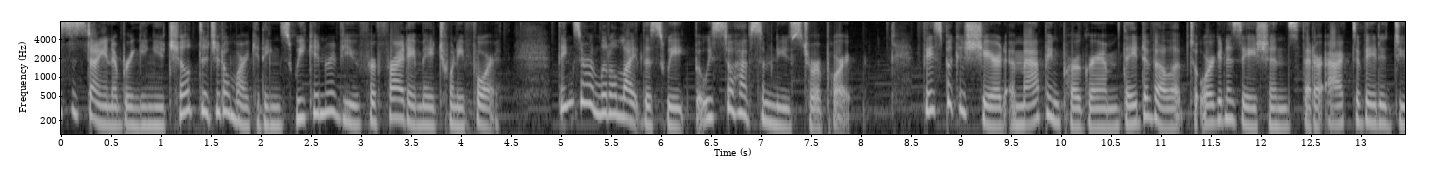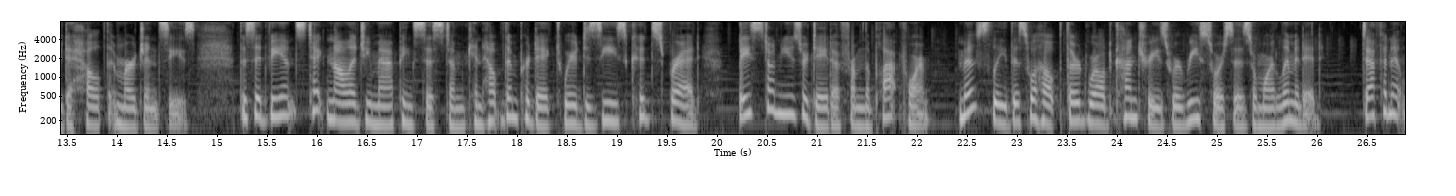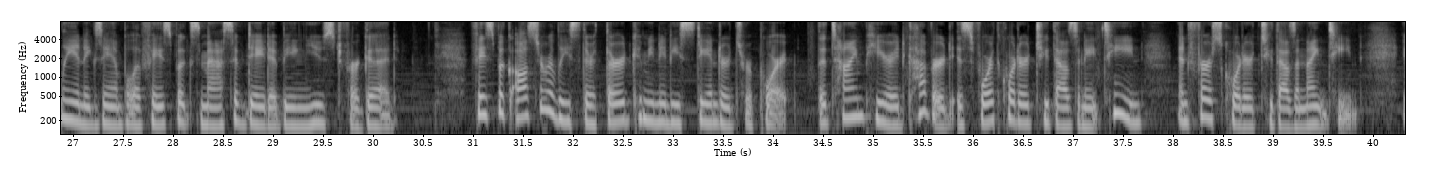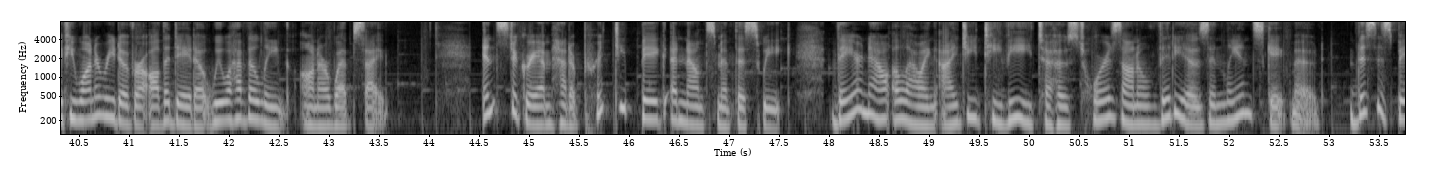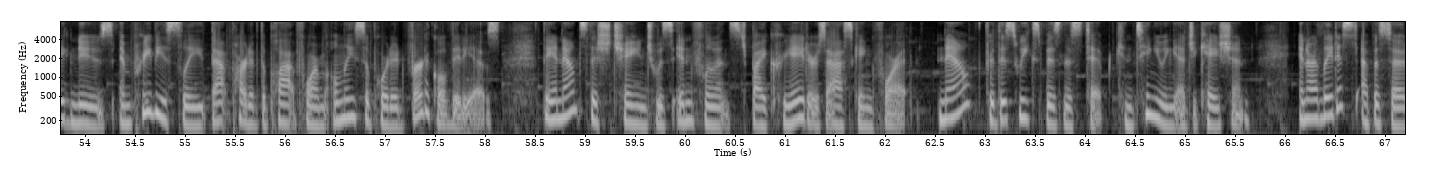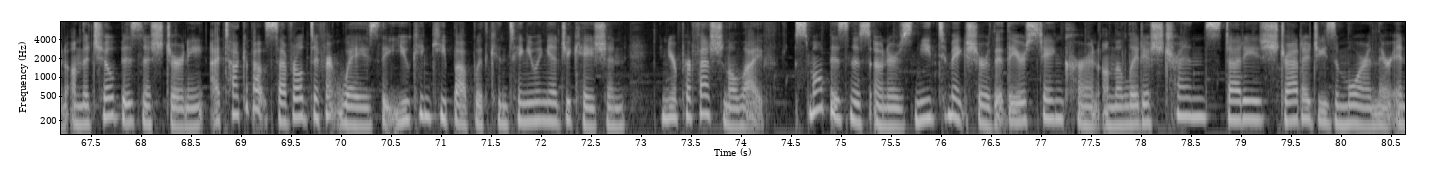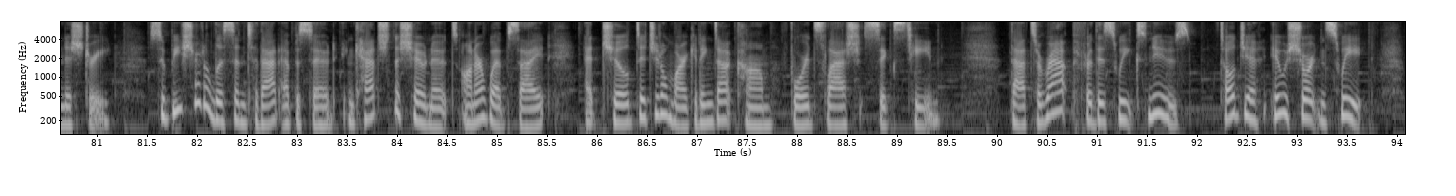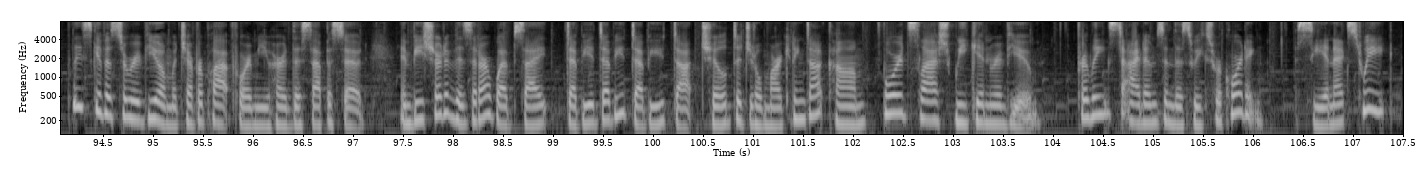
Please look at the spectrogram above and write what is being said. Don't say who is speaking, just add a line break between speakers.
This is Diana bringing you Chill Digital Marketing's weekend review for Friday, May 24th. Things are a little light this week, but we still have some news to report. Facebook has shared a mapping program they developed to organizations that are activated due to health emergencies. This advanced technology mapping system can help them predict where disease could spread based on user data from the platform. Mostly, this will help third world countries where resources are more limited. Definitely an example of Facebook's massive data being used for good. Facebook also released their third community standards report. The time period covered is fourth quarter 2018 and first quarter 2019. If you want to read over all the data, we will have the link on our website. Instagram had a pretty big announcement this week. They are now allowing IGTV to host horizontal videos in landscape mode. This is big news, and previously, that part of the platform only supported vertical videos. They announced this change was influenced by creators asking for it. Now, for this week's business tip continuing education. In our latest episode on the Chill Business Journey, I talk about several different ways that you can keep up with continuing education in your professional life. Small business owners need to make sure that they are staying current on the latest trends, studies, strategies, and more in their industry. So be sure to listen to that episode and catch the show notes on our website at chilldigitalmarketing.com forward slash 16. That's a wrap for this week's news. Told you, it was short and sweet. Please give us a review on whichever platform you heard this episode, and be sure to visit our website, www.chilldigitalmarketing.com forward slash weekend review, for links to items in this week's recording. See you next week.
